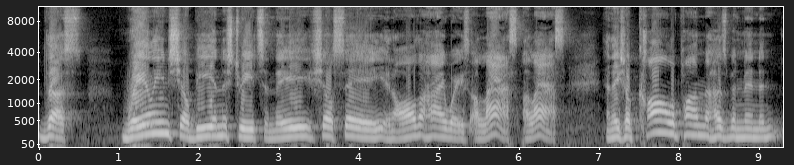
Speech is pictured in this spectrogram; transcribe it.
thus Wailing shall be in the streets, and they shall say in all the highways, Alas, alas. And they shall call upon the husbandmen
